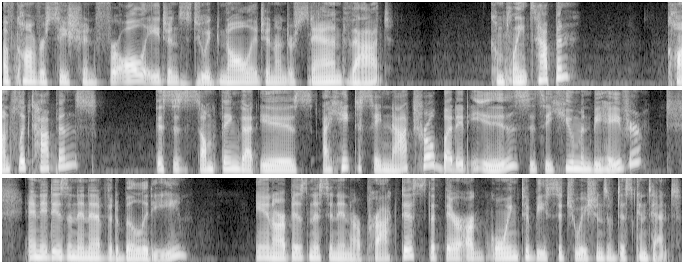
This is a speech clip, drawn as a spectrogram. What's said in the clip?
of conversation for all agents to mm-hmm. acknowledge and understand that complaints happen, conflict happens. This is something that is, I hate to say natural, but it is. It's a human behavior and it is an inevitability in our business and in our practice that there are going to be situations of discontent.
